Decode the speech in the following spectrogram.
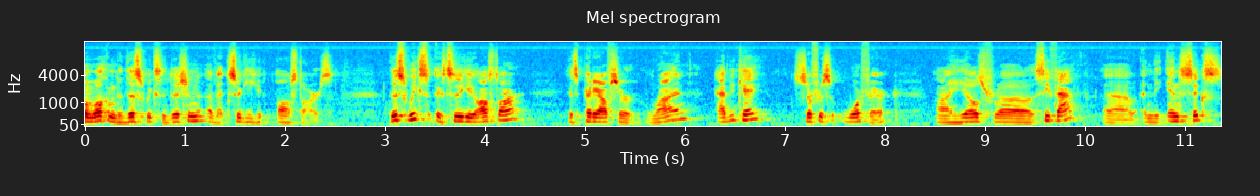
and welcome to this week's edition of Atsugi All Stars. This week's Atsugi All Star is Petty Officer Ryan Abuke, Surface Warfare. Uh, he hails from uh, CFAF uh, in the N6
